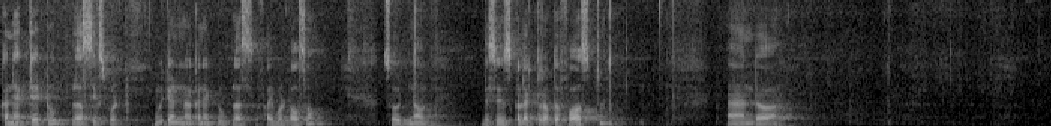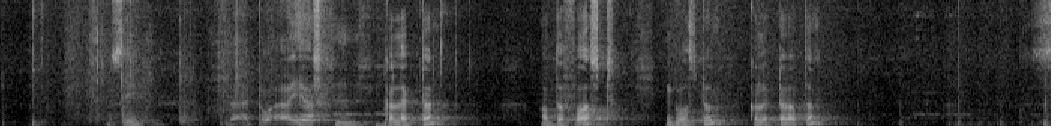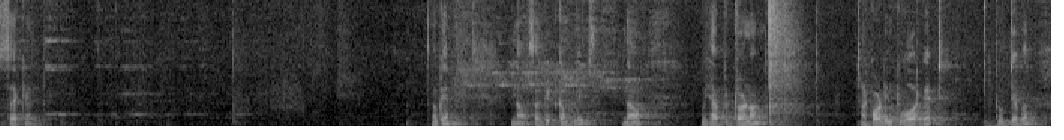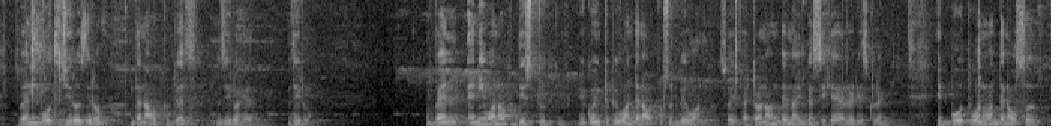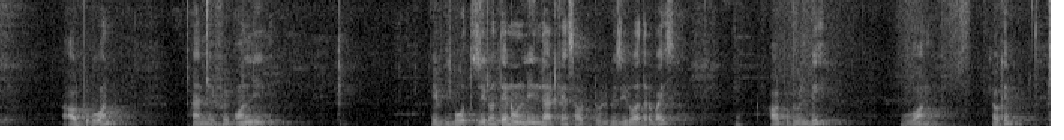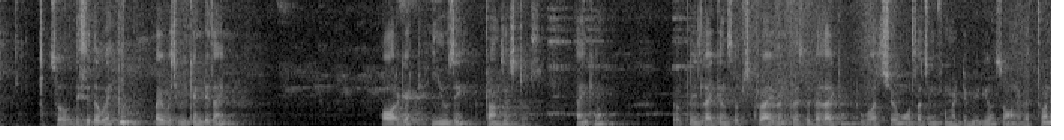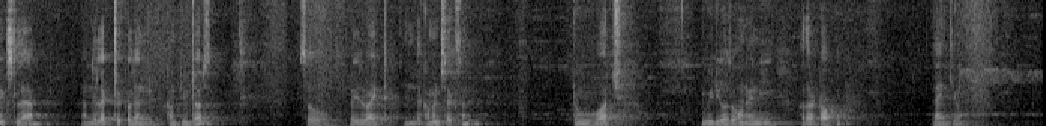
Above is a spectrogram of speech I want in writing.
connected to plus 6 volt. We can uh, connect to plus 5 volt also. So now this is collector of the first. And uh, see. That wire hmm, collector of the first goes to collector of the second. Okay. Now circuit completes now we have to turn on according to OR gate truth table. When both 0 0 then output is 0 here 0 when any one of these two is going to be 1 then output should be 1 so if I turn on then now you can see here LED is glowing. If both 1 1 then also output 1 and if only if both 0 then only in that case output will be 0 otherwise output will be 1 okay? So this is the way by which we can design OR gate using transistors. Thank you. So please like and subscribe and press the bell icon to watch uh, more such informative videos on electronics lab and electrical and computers. So please write in the comment section to watch videos on any other topic thank you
